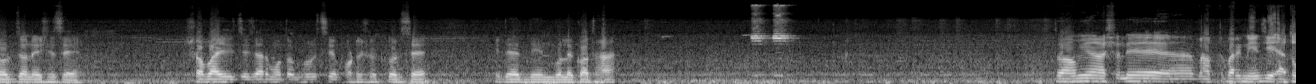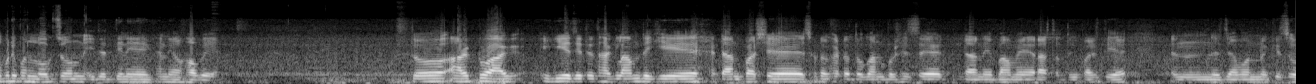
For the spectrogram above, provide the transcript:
লোকজন এসেছে। সবাই যে যার মতো ঘুরছে ফটোশ্যুট করছে, ঈদের দিন বলে কথা। তো আমি আসলে ভাবতে পারিনি যে এত পরিমাণ লোকজন ঈদের দিনে এখানে হবে। তো আর একটু এগিয়ে যেতে থাকলাম দেখি ডান পাশে ছোটোখাটো দোকান বসেছে, ডানে বামে রাস্তার দুই পাশ দিয়ে। যেমন কিছু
